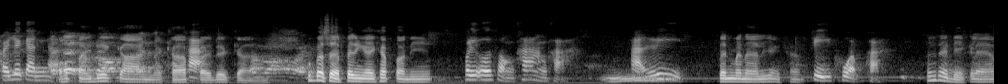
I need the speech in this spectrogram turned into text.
ไปด้วยกันค่ะอ๋อไปด้วยกันนะครับค่ะไปด้วยกัน คุณประเสริฐเป็นยังไงครับตอนนี้โปลิโอสองข้างค่ะอืมขาลีบเป็นมานานหรือยังครับสี่ขวบค่ะ ตั้งแต่เด็กแล้ว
